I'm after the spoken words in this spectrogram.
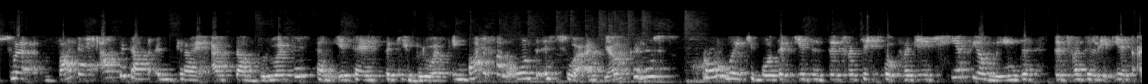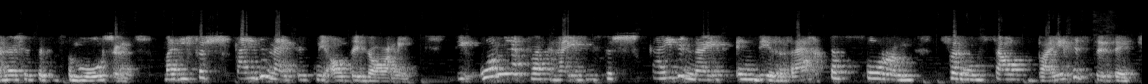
So wat hy elke dag inkry as daar brood is, dan eet hy 'n stukkie brood. En baie van ons is so, as jou kinders grondwetjie boter eet, is dit wat jy koop, want jy gee vir jou mense dit wat hulle eet, anders is dit vermorsing. Maar die verskeidenheid is nie altyd daar nie. Die oomblik wat hy die verskeidenheid in die regte vorm vir homself bygesit het,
